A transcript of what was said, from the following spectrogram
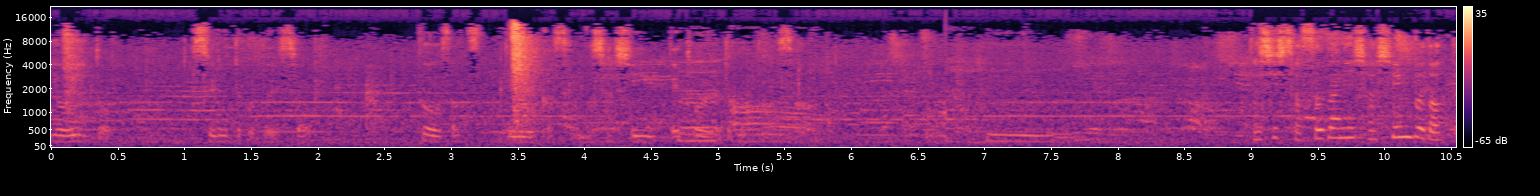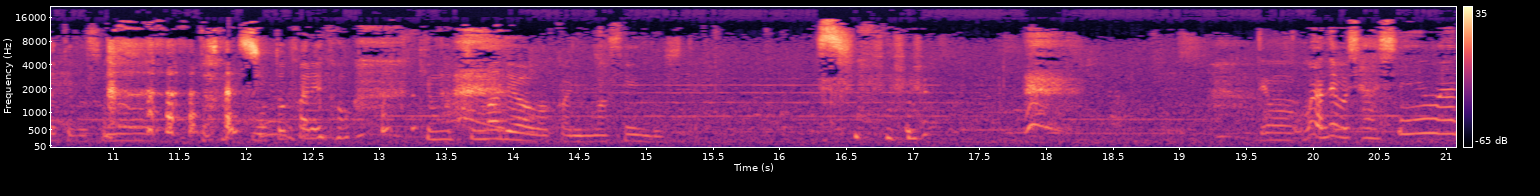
良いとするってことですよ。盗撮っていうかその写真って撮るってことはさうん私さすがに写真部だったけどその 元彼の気持ちまでは分かりませんでした。でもまあでも写真は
